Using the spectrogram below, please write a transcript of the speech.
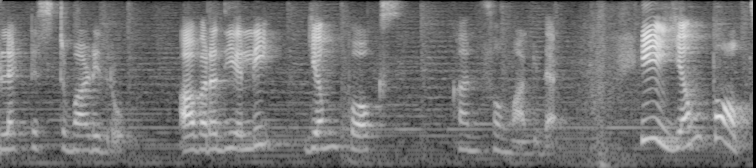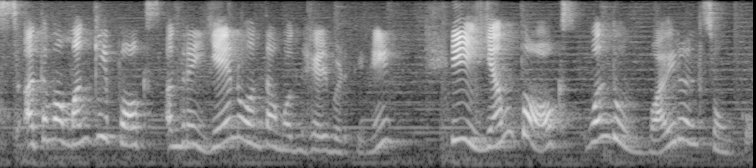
ಬ್ಲಡ್ ಟೆಸ್ಟ್ ಮಾಡಿದ್ರು. ಆ ವರದಿಯಲ್ಲಿ ಎಂ ಪಾಕ್ಸ್ ಕನ್ಫರ್ಮ್ ಆಗಿದೆ. ಈ ಎಂಪಾಕ್ಸ್ ಅಥವಾ ಮಂಕಿ ಪಾಕ್ಸ್ ಅಂದ್ರೆ ಏನು ಅಂತ ಮೊದಲು ಹೇಳ್ಬಿಡ್ತೀನಿ. ಈ ಎಂಪಾಕ್ಸ್ ಒಂದು ವೈರಲ್ ಸೋಂಕು.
